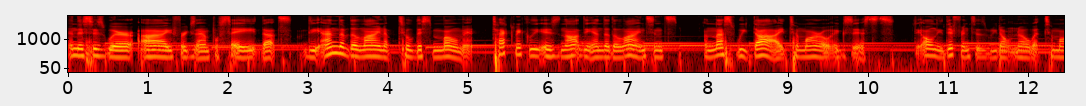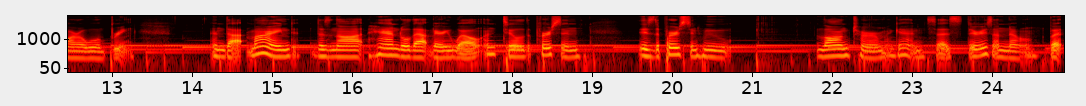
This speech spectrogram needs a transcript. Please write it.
And this is where I, for example, say that's the end of the line up till this moment. Technically, is not the end of the line since unless we die, tomorrow exists. The only difference is we don't know what tomorrow will bring. And that mind does not handle that very well until the person is the person who, long term, again, says there is unknown, but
